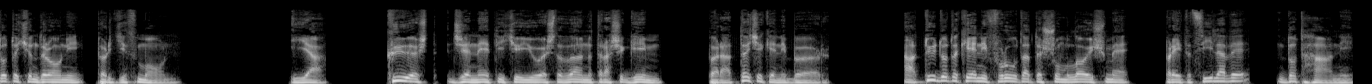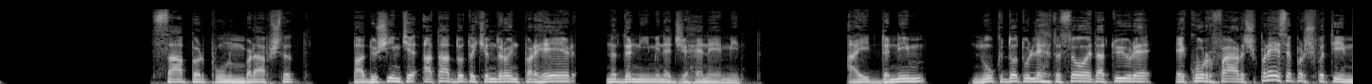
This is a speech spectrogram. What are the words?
do të qëndroni përgjithmonë. Ja, ky është xheneti që ju është dhënë në trashëgim për atë që keni bërë. Aty do të keni fruta të shumëllojshme prej të cilave do të hani. Sa për punëmbrapshtët, pa dyshim që ata do të qëndrojnë përherë në dënimin e xhehenemit. Ai dënim nuk do t'u lehtësohet atyre e kurrfarë shprese për shpëtim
